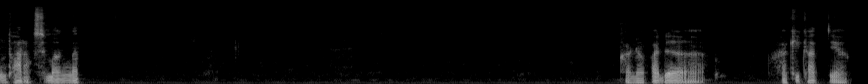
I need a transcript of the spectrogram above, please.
untuk harus semangat karena pada hakikatnya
